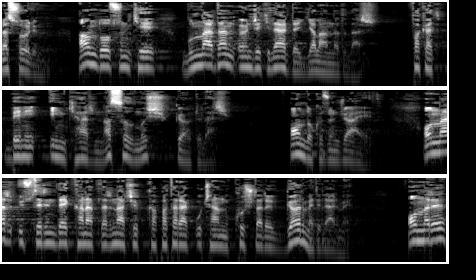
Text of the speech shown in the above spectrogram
Resulüm Andolsun ki bunlardan öncekiler de yalanladılar. Fakat beni inkar nasılmış gördüler. 19. Ayet Onlar üstlerinde kanatlarını açıp kapatarak uçan kuşları görmediler mi? Onları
